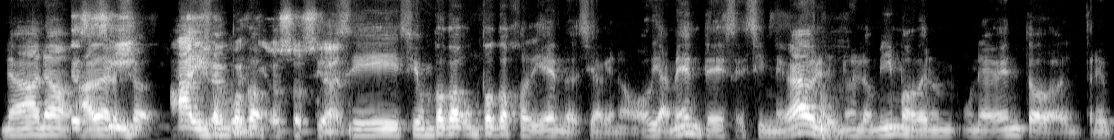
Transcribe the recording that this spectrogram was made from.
No, no, a ver, sí, hay la cuestión social. Sí, sí, un poco, un poco jodiendo, decía que no. Obviamente es, es innegable, no es lo mismo ver un, evento entre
